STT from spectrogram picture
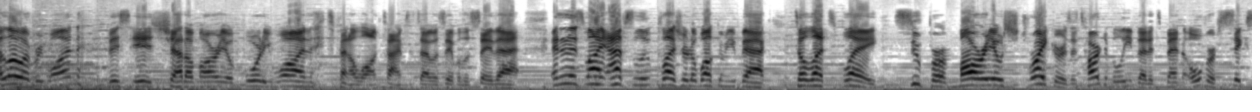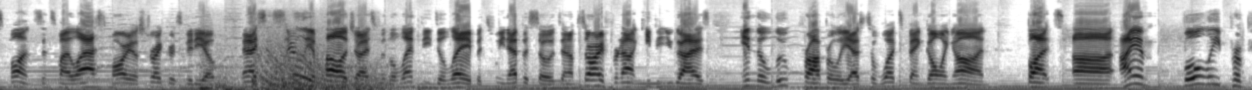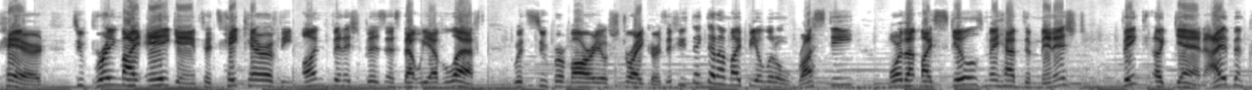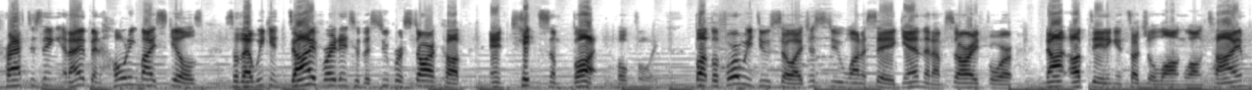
Hello, everyone. This is Shadow Mario 41. It's been a long time since I was able to say that. And it is my absolute pleasure to welcome you back to Let's Play Super Mario Strikers. It's hard to believe that it's been over six months since my last Mario Strikers video, and I sincerely apologize for the lengthy delay between episodes, and I'm sorry for not keeping you guys in the loop properly as to what's been going on. But uh, I am fully prepared to bring my A game to take care of the unfinished business that we have left with Super Mario Strikers. If you think that I might be a little rusty or that my skills may have diminished, think again. I have been practicing and I have been honing my skills so that we can dive right into the Superstar Cup and kick some butt, hopefully. But before we do so, I just do want to say again that I'm sorry for not updating in such a long, long time.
